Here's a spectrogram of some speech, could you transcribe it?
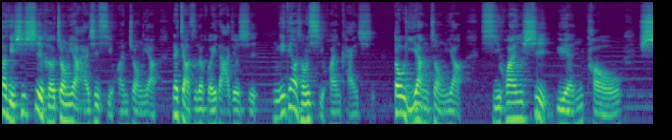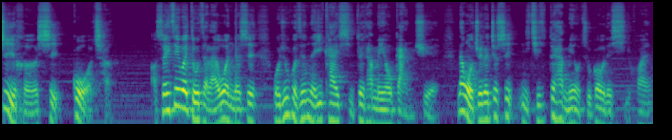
到底是适合重要还是喜欢重要？那饺子的回答就是，你一定要从喜欢开始，都一样重要。喜欢是源头，适合是过程啊。所以这位读者来问的是，我如果真的一开始对他没有感觉，那我觉得就是你其实对他没有足够的喜欢，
